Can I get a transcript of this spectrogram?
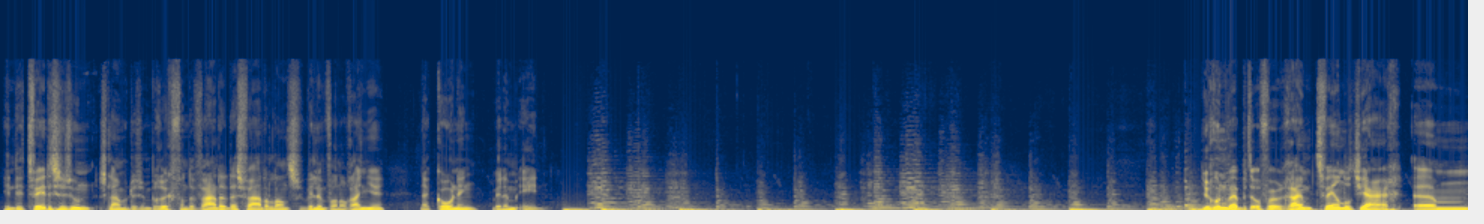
In dit tweede seizoen slaan we dus een brug van de vader des vaderlands Willem van Oranje naar koning Willem I. Jeroen, we hebben het over ruim 200 jaar. Ehm,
